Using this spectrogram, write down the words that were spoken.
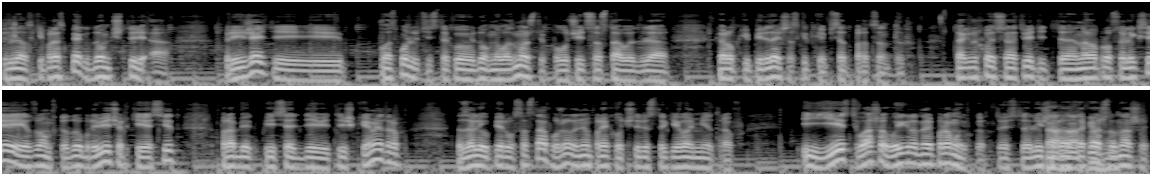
Финляндский проспект, дом 4А. Приезжайте и воспользуйтесь такой удобной возможностью получить составы для коробки передач со скидкой 50%. Также хочется ответить э, на вопрос Алексея из Омска. Добрый вечер, Kia Ceed, пробег 59 тысяч километров. Залил первый состав, уже на нем проехал 400 километров. И есть ваша выигранная промывка. То есть лишний Ага, раз докажет, ага. что наши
